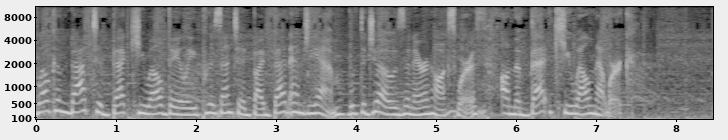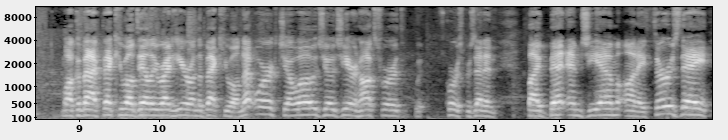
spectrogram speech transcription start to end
Welcome back to BetQL Daily, presented by BetMGM with the Joes and Aaron Hawksworth on the BetQL Network. Welcome back, BetQL Daily, right here on the BetQL Network. Joe O, Joe G, Aaron Hawksworth, of course, presented by BetMGM on a Thursday.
